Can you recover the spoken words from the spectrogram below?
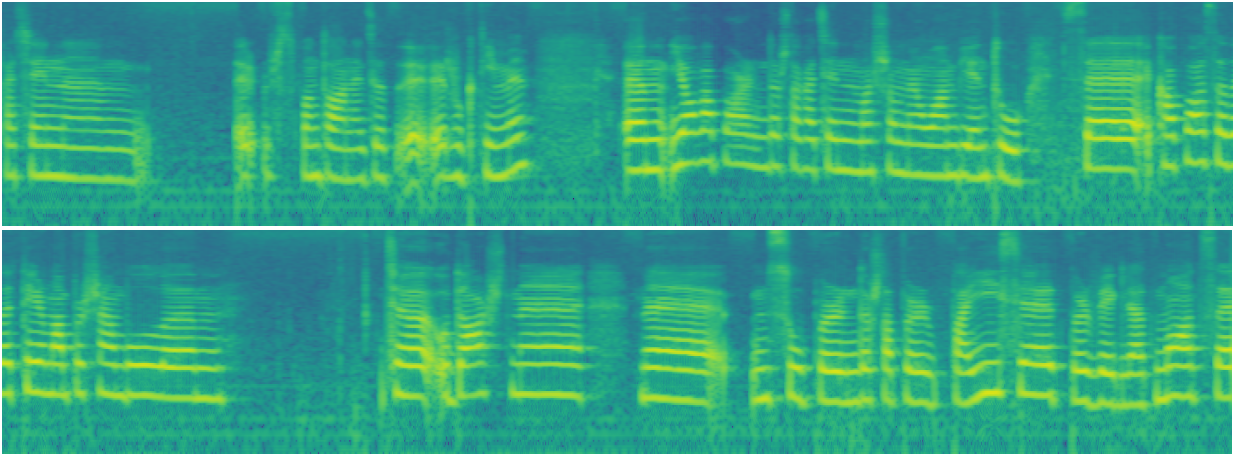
ka qenë spontan gjithë rrugëtimi. Um, java e parë ndoshta ka qenë ma shumë me u ambientu, se ka pas edhe terma për shembull um, që u dasht me me mësu për ndoshta për pajisjet, për veglat matëse,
